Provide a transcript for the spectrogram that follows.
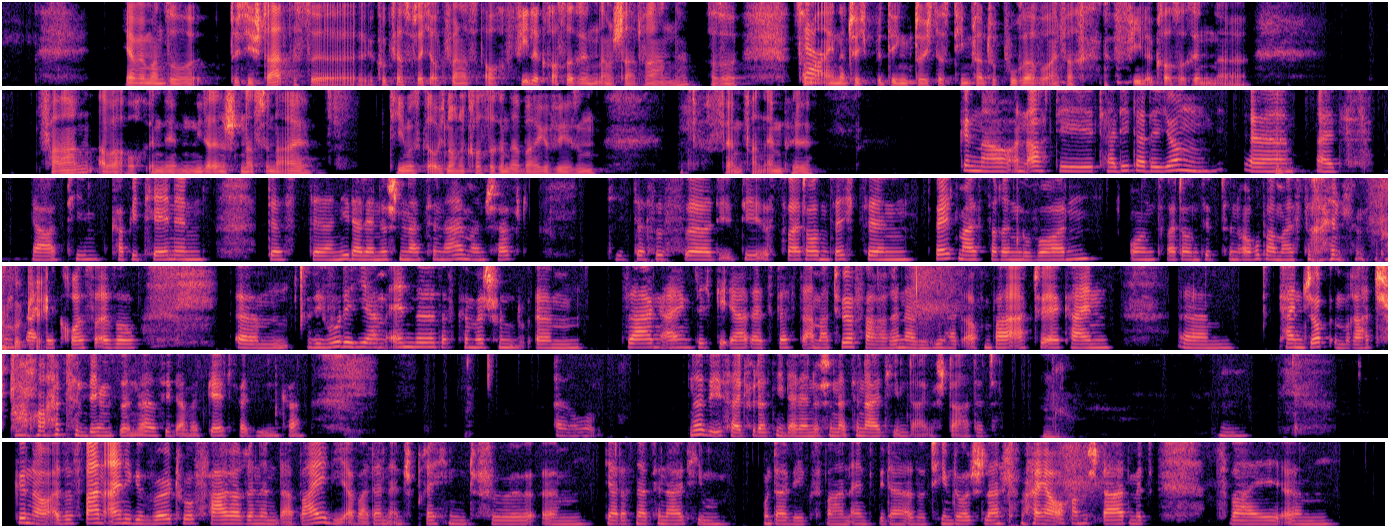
Ja, wenn man so durch die Startliste äh, geguckt hast, vielleicht auch gefallen, dass auch viele Crosserinnen am Start waren. Ne? Also zum ja. einen natürlich bedingt durch das Team Planto Pura, wo einfach viele Crosserinnen äh, fahren, aber auch in dem niederländischen Nationalteam ist, glaube ich, noch eine Crosserin dabei gewesen. Mit Fem van Empel. Genau, und auch die Talita de Jong äh, hm. als ja, Teamkapitänin des, der niederländischen Nationalmannschaft. Die, das ist, äh, die, die ist 2016 Weltmeisterin geworden und 2017 Europameisterin im okay. Cyclecross. Also ähm, sie wurde hier am Ende, das können wir schon ähm, sagen, eigentlich geehrt als beste Amateurfahrerin. Also sie hat offenbar aktuell keinen ähm, keinen Job im Radsport in dem Sinne, dass sie damit Geld verdienen kann. Also, ne, sie ist halt für das niederländische Nationalteam da gestartet. Ja. Hm. Genau, also es waren einige World Tour-Fahrerinnen dabei, die aber dann entsprechend für ähm, ja, das Nationalteam unterwegs waren. Entweder, also Team Deutschland war ja auch am Start mit zwei ähm,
